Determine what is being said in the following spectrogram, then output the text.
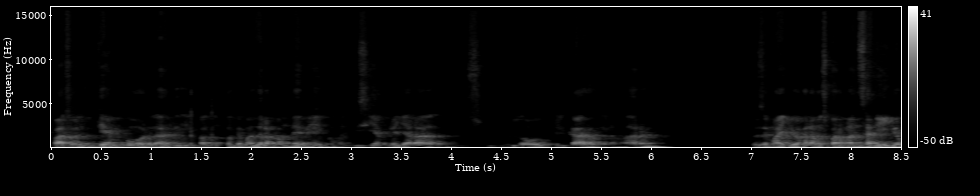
pasó el tiempo, ¿verdad? Y pasó un toque más de la pandemia y como en diciembre ya lo duplicaron, la mar. Entonces, mayo jalamos para Manzanillo,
